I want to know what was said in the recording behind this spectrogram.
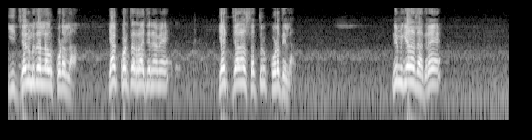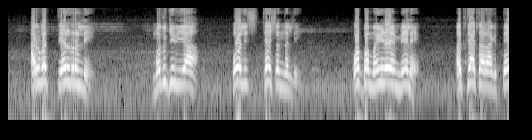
ಈ ಜನ್ಮದಲ್ಲಿ ಅವ್ರು ಕೊಡಲ್ಲ. ಯಾಕೆ ಕೊಡ್ತಾರೆ ರಾಜೀನಾಮೆ? ಎಷ್ಟು ಜನ ಸತ್ರು ಕೊಡೋದಿಲ್ಲ. ನಿಮ್ಗೆ ಹೇಳೋದಾದರೆ, ಅರವತ್ತೆರಡರಲ್ಲಿ ಮಧುಗಿರಿಯ ಪೊಲೀಸ್ ಸ್ಟೇಷನ್ನಲ್ಲಿ ಒಬ್ಬ ಮಹಿಳೆಯ ಮೇಲೆ ಅತ್ಯಾಚಾರ ಆಗುತ್ತೆ.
